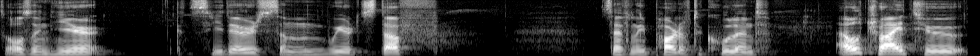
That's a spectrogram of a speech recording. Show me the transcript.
So also in here, can see there's some weird stuff. It's definitely part of the coolant. I will try to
